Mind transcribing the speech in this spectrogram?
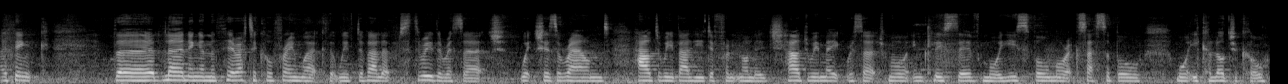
I think the learning and the theoretical framework that we've developed through the research, which is around how do we value different knowledge, how do we make research more inclusive, more useful, more accessible, more ecological.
